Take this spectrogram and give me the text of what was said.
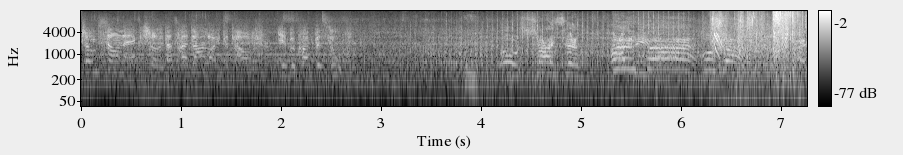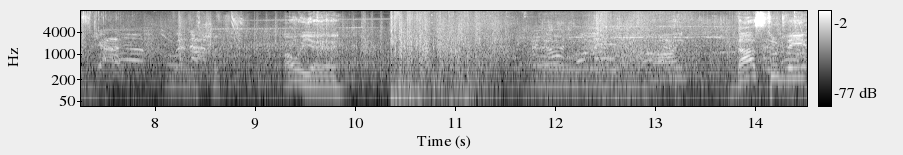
Tombstone Action, das Radar leuchtet auf. Ihr bekommt Besuch. Oh, Scheiße! Hilfe! Runter! Oh, shit. Oh, je, je. Oh, nein. Das tut weh.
